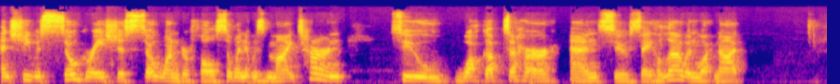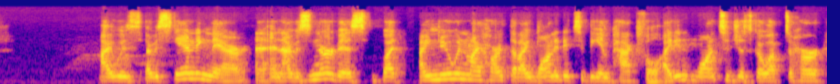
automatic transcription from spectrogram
And she was so gracious, so wonderful. So when it was my turn to walk up to her and to say hello and whatnot, I was I was standing there and I was nervous, but I knew in my heart that I wanted it to be impactful. I didn't want to just go up to her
